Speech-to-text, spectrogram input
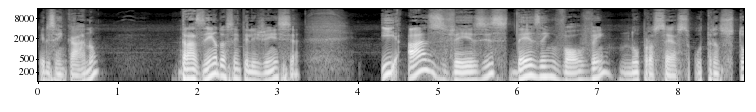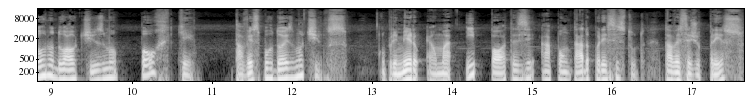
eles reencarnam, trazendo essa inteligência e às vezes desenvolvem no processo o transtorno do autismo por quê? Talvez por dois motivos. O primeiro é uma hipótese apontada por esse estudo. Talvez seja o preço,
